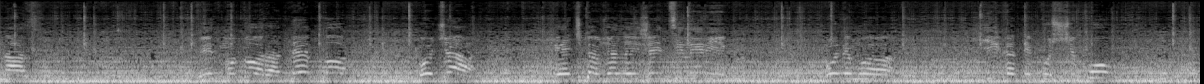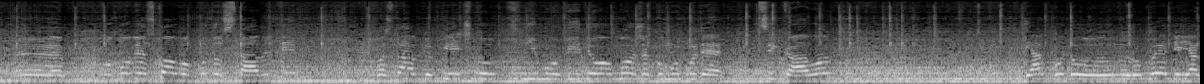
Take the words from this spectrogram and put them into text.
в нас від мотора тепло, хоча печка вже лежить цілий рік. Будемо їхати по щепу. Е, обов'язково буду ставити. Поставлю печку, зніму відео, може кому буде цікаво. Як буду робити, як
